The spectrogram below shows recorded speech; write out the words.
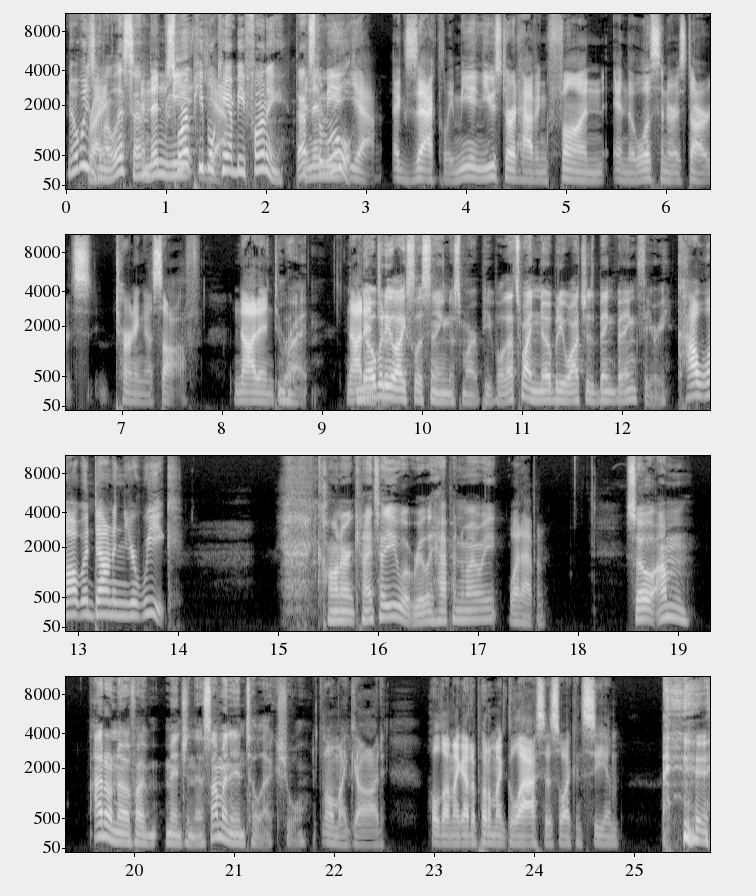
nobody's Right. going to listen. And then me- smart people yeah. can't be funny. That's the me, rule. Yeah, exactly. Me and you start having fun, and the listener starts turning us off. Not into it. Right. Not nobody into it. likes listening to smart people. That's why nobody watches Big Bang Theory. Kyle, what went down in your week? Connor, can I tell you what really happened in my week? What happened? So I'm I don't know if I've mentioned this. I'm an intellectual. Oh my god. Hold on, I got to put on my glasses so I can see him. um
